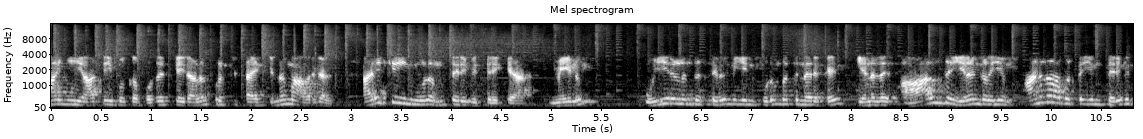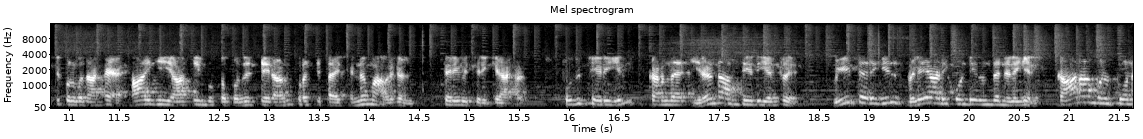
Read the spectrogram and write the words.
அஇஅதிமுக பொதுச் செயலாளர் புரட்சித்தாய் சின்னம்மா அவர்கள் அறிக்கையின் மூலம் தெரிவித்திருக்கிறார். மேலும் உயிரிழந்த சிறுமியின் குடும்பத்தினருக்கு எனது ஆழ்ந்த இரங்கலையும் அனுதாபத்தையும் தெரிவித்துக் கொள்வதாக அஇஅதிமுக பொதுச் செயலாளர் புரட்சித்தாய் சின்னம்மா அவர்கள் தெரிவித்திருக்கிறார்கள். புதுச்சேரியில் கடந்த இரண்டாம் தேதி என்று வீட்டருகில் விளையாடிக் கொண்டிருந்த நிலையில் காணாமல் போன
